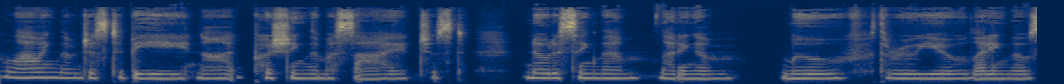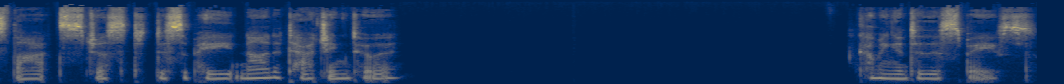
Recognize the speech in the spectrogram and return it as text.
Allowing them just to be, not pushing them aside, just noticing them, letting them move through you, letting those thoughts just dissipate, not attaching to it. Coming into this space.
